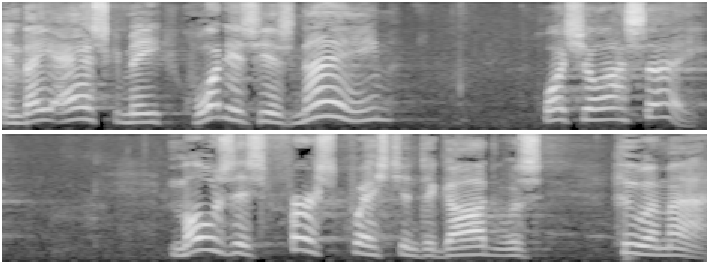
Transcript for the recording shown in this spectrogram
and they ask me, What is his name? What shall I say? Moses' first question to God was, Who am I?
